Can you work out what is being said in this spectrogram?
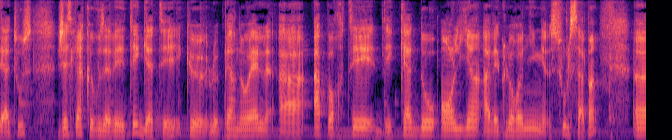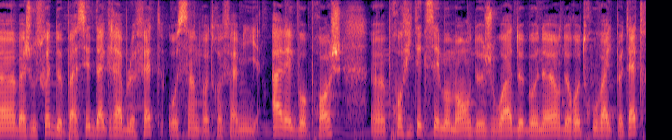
et à tous. J'espère que vous avez été gâtés, que le Père Noël a apporté des cadeaux en lien avec le running sous le sapin. Euh, bah, je vous souhaite de passer d'agréables fêtes au sein de votre famille avec vos proches. Euh, profitez de ces moments de joie, de bonheur, de retrouvailles peut-être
